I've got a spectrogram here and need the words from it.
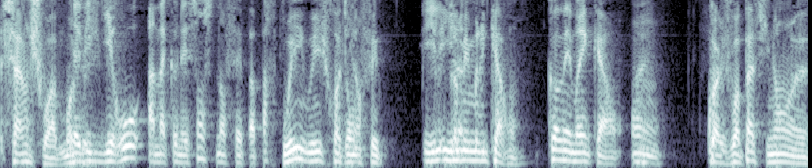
c'est un choix. David Guiraud, à ma connaissance, n'en fait pas partie. Oui, oui, je crois qu'il en fait. Il, comme Émeric Caron. Comme Émeric Caron. Hmm. Quoi, je vois pas sinon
